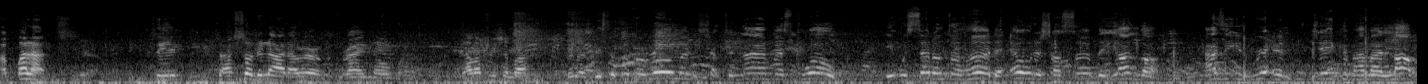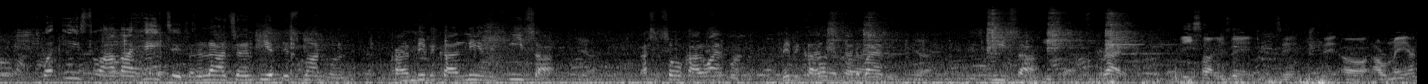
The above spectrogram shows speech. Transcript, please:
a balance. See? So I saw the Lord at work right now. man. Have a fish about This is the book of Romans, chapter 9, verse 12. It was said unto her, The elder shall serve the younger. As it is written, Jacob have I loved, but Esau have I hated. So the Lord said hate this man, man. Because his biblical name is Esau. Yeah. That's the so-called white man. Biblical name of the Bible. Yeah. It's Esau. Esau. Right. Esau is a is a, is a uh, Aramaic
